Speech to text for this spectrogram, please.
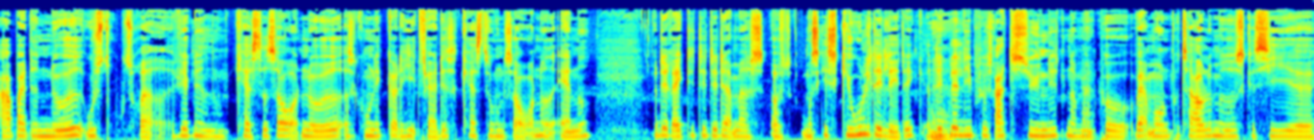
arbejdede noget ustruktureret. I virkeligheden kastede sig over noget, og så kunne hun ikke gøre det helt færdigt, så kastede hun sig over noget andet. Og det er rigtigt, det er det der med at, at måske skjule det lidt, ikke? Og ja. det bliver lige pludselig ret synligt, når man ja. på hver morgen på tavlemøde skal sige, øh,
